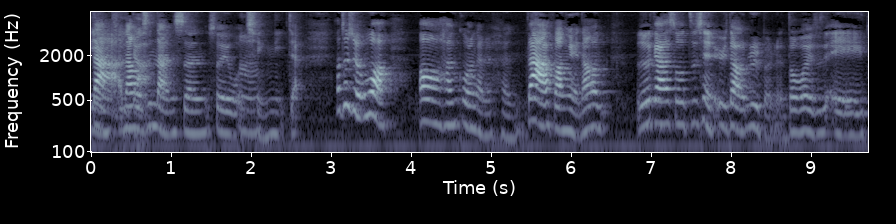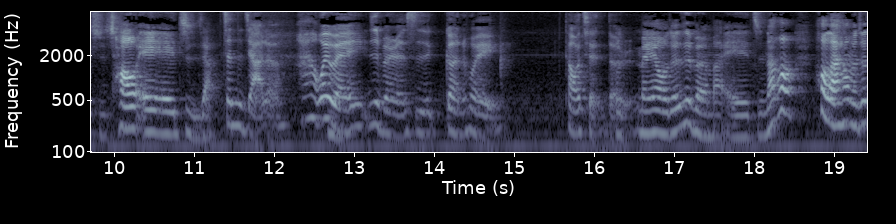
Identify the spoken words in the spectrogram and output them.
大然后我是男生，所以我请你这样。他就觉得哇哦，韩国人感觉很大方哎，然后我就跟他说，之前遇到日本人都会就是 A A 制，超 A A 制这样。真的假的？哈，我以为日本人是更会掏钱的人。没有，我觉得日本人蛮 A A 制，然后后来他们就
